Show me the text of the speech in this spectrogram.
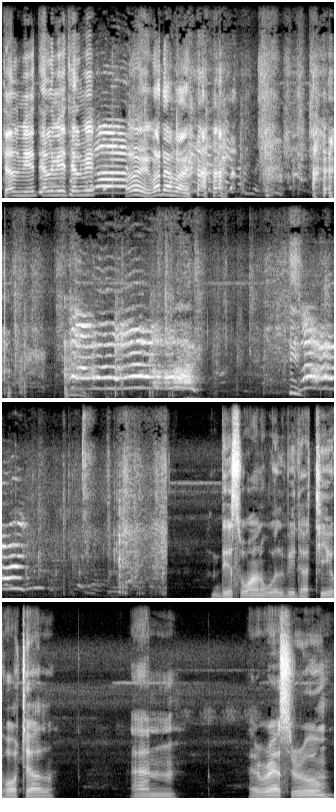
Tell me tell me tell me. Hey what happened? this one will be the tea hotel and a restroom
